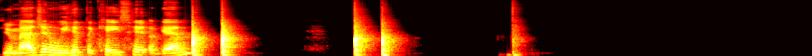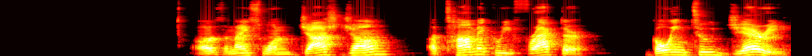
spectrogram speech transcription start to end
Do you imagine we hit the case hit again? Oh, it's a nice one. Josh Jung, Atomic Refractor, going to Jerry.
